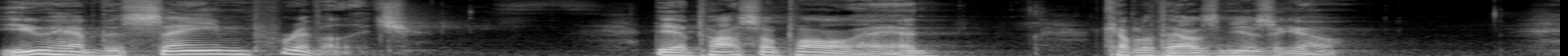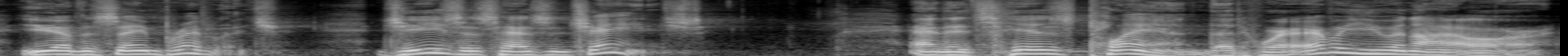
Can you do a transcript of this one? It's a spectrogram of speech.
You have the same privilege the Apostle Paul had a couple of thousand years ago. You have the same privilege. Jesus hasn't changed. And it's his plan that wherever you and I are,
